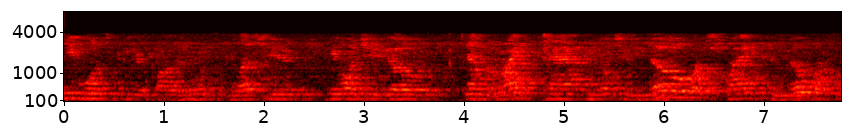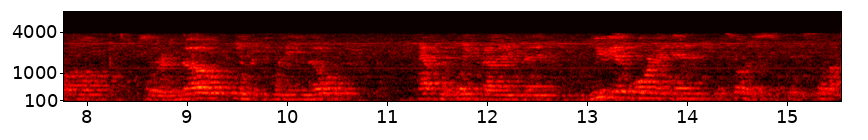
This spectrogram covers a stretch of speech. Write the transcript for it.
He wants to be your father. He wants to bless you. He wants you to go down the right path. He wants you to know what's right and know what's wrong. So there's no in between, no having to think about anything. You get born again, it's going to, it's going to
